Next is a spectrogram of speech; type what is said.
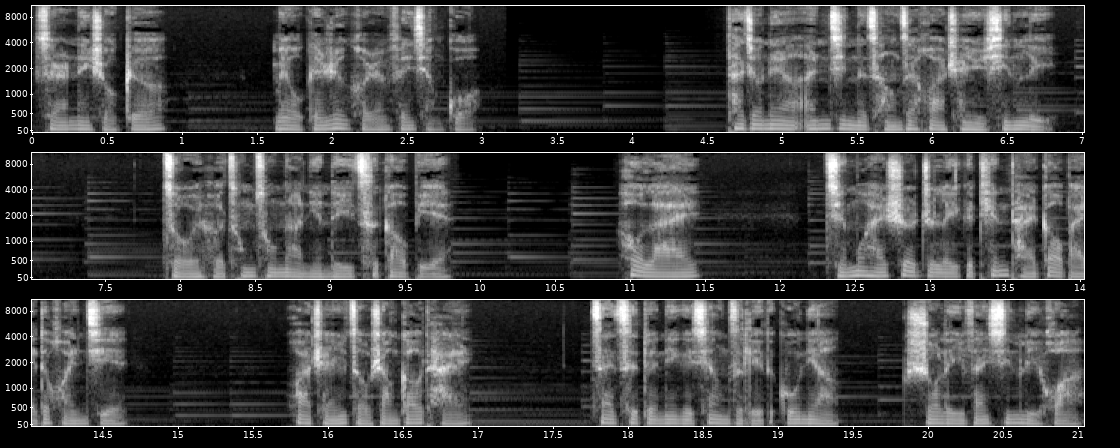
虽然那首歌没有跟任何人分享过，他就那样安静的藏在华晨宇心里，作为和匆匆那年的一次告别。后来，节目还设置了一个天台告白的环节。华晨宇走上高台，再次对那个巷子里的姑娘。说了一番心里话。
